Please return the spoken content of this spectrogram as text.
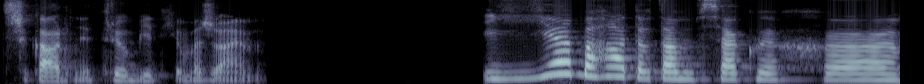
шикарний трюбіт, я вважаю. Є багато там всяких е,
